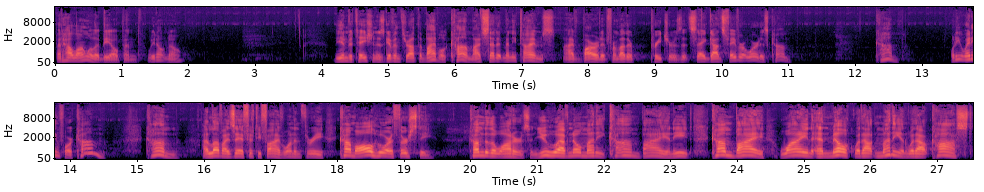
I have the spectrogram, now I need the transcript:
But how long will it be opened? We don't know. The invitation is given throughout the Bible come. I've said it many times. I've borrowed it from other preachers that say God's favorite word is come. Come. What are you waiting for? Come. Come. I love Isaiah 55, 1 and 3. Come, all who are thirsty, come to the waters. And you who have no money, come buy and eat. Come buy wine and milk without money and without cost.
